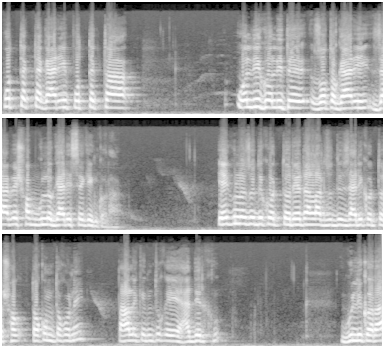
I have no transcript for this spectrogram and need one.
প্রত্যেকটা গাড়ি, প্রত্যেকটা অলি গলিতে যত গাড়ি যাবে, সবগুলো গাড়ি চেকিং করা। এগুলো যদি করতো রেড অ্যালার্ট যদি জারি করতো তখন তখনই, তাহলে কিন্তু এই হাদির গুলি করা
